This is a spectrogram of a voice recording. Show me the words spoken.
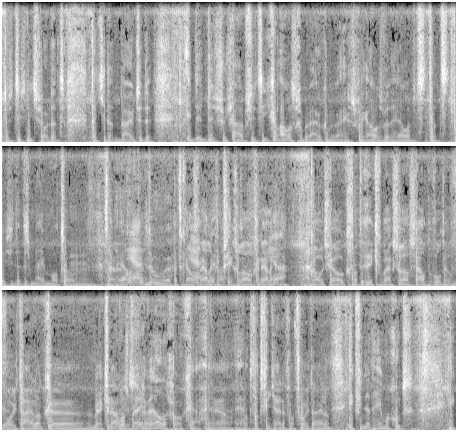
Dus het is niet zo dat, dat je dat buiten de, de, de sociale psychiatrie kan alles gebruiken bij wijze van spreken. Alles wat helpt, dat, dat is mijn motto. Mm. Wat helpt, ja. dat doen we. Dat geldt ja. voor elke psycholoog en elke ja. coach ook. Want ik gebruik zelf bijvoorbeeld heel veel voice dialogue. Uh, werk je daar wel eens mee? geweldig ook, ja. Wat, wat vind jij ervan, voice dialogue? Ik vind dat helemaal goed. Ik,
